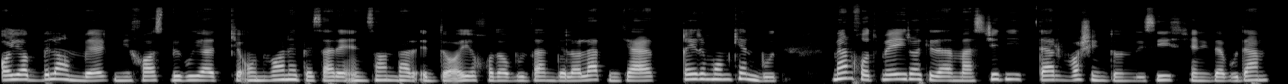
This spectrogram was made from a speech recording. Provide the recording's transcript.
آیا بلامبرگ می‌خواست بگوید که عنوان پسر انسان بر ادعای خدا بودن دلالت می‌کرد؟ غیر ممکن بود. من خطبه ای را که در مسجدی در واشنگتن دی سی شنیده بودم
